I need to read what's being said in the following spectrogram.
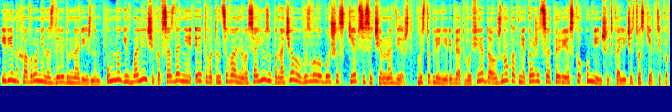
Ирина Хавронина с Дэвидом Нарижным. У многих болельщиков создание этого танцевального союза поначалу вызвало больше скепсиса, чем надежд. Выступление ребят в Уфе должно, как мне кажется, резко уменьшить количество скептиков.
